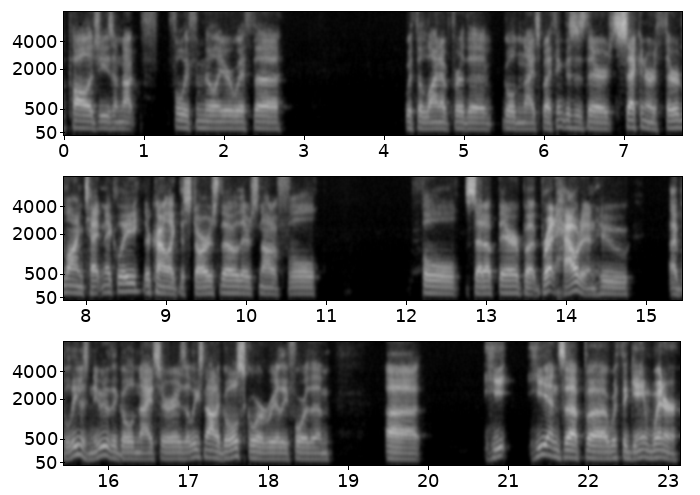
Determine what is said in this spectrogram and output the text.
Apologies, I'm not f- fully familiar with uh with the lineup for the Golden Knights, but I think this is their second or third line technically. They're kind of like the Stars though. There's not a full full setup there, but Brett Howden, who I believe is new to the Golden Knights or is at least not a goal scorer really for them. Uh, he he ends up uh, with the game winner,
